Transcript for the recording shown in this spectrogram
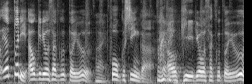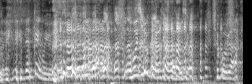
の、やっぱり青木亮作というフはい。ォークシンガー、青木亮作という、何回も言うね。面白くなってきたんでしょそこが。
